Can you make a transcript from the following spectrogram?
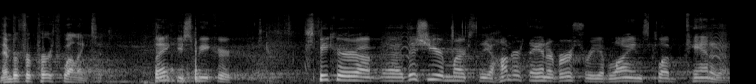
Member for Perth Wellington. Thank you, Speaker. Speaker, uh, uh, this year marks the 100th anniversary of Lions Club Canada.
